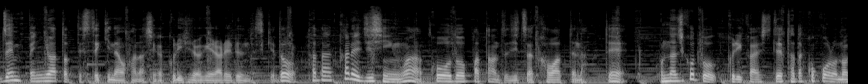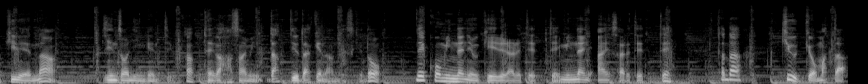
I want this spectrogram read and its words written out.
全編にわたって素敵なお話が繰り広げられるんですけど、ただ彼自身は行動パターンって実は変わってなくて、同じことを繰り返して、ただ心の綺麗な人造人間っていうか、手がハサミだっていうだけなんですけど、で、こうみんなに受け入れられてって、みんなに愛されてって、ただ、急遽また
